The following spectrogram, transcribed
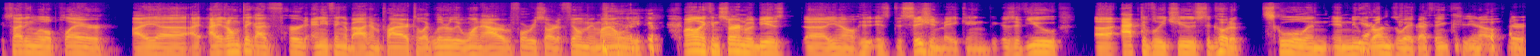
exciting little player. I uh I, I don't think I've heard anything about him prior to like literally one hour before we started filming. My only my only concern would be his uh you know his, his decision making because if you uh actively choose to go to school in in New yeah. Brunswick, I think you know there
